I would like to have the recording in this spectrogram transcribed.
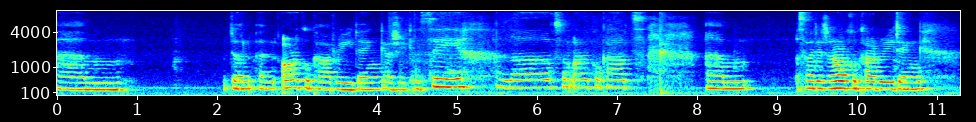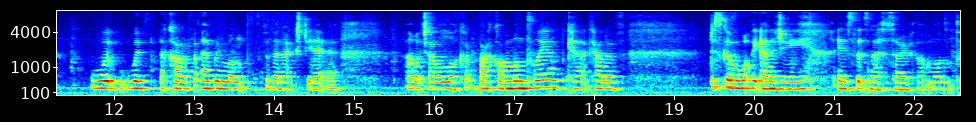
um, done an oracle card reading, as you can see. I love some oracle cards. Um, so I did an oracle card reading with, with a card for every month for the next year, uh, which I will look back on monthly and kind of discover what the energy is that's necessary for that month.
